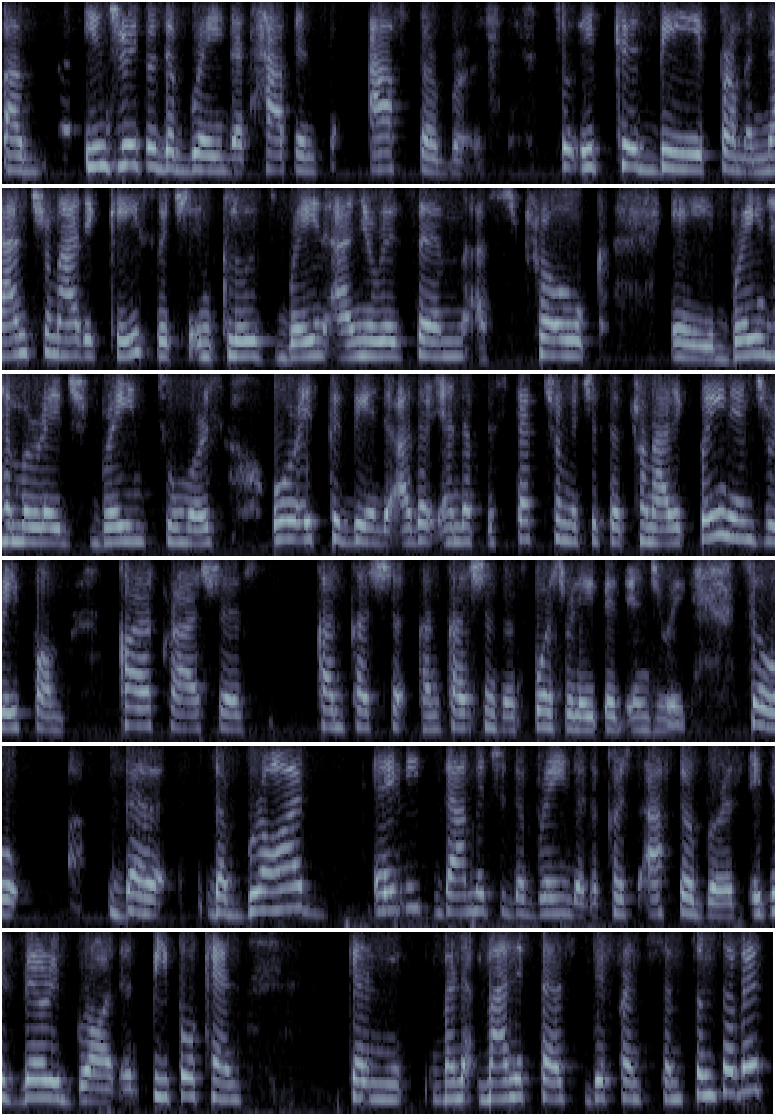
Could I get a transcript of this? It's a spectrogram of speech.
uh, injury to the brain that happens after birth. So it could be from a non-traumatic case, which includes brain aneurysm, a stroke, a brain hemorrhage, brain tumors, or it could be in the other end of the spectrum, which is a traumatic brain injury from car crashes, concussion, concussions, and sports-related injury. So uh, the the broad any damage to the brain that occurs after birth, it is very broad, and people can can man- manifest different symptoms of it,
